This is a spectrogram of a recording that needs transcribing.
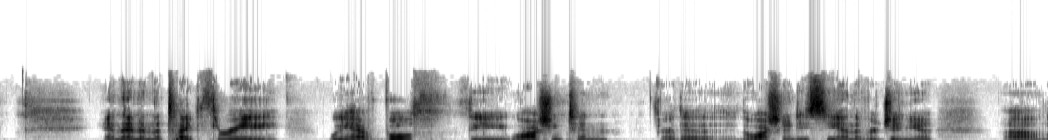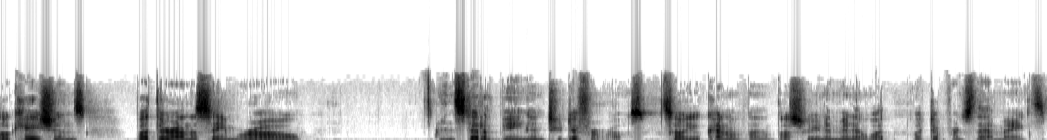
And then in the type 3, we have both the Washington or the the Washington D.C. and the Virginia uh, locations, but they're on the same row instead of being in two different rows. So you kind of uh, I'll show you in a minute what what difference that makes.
